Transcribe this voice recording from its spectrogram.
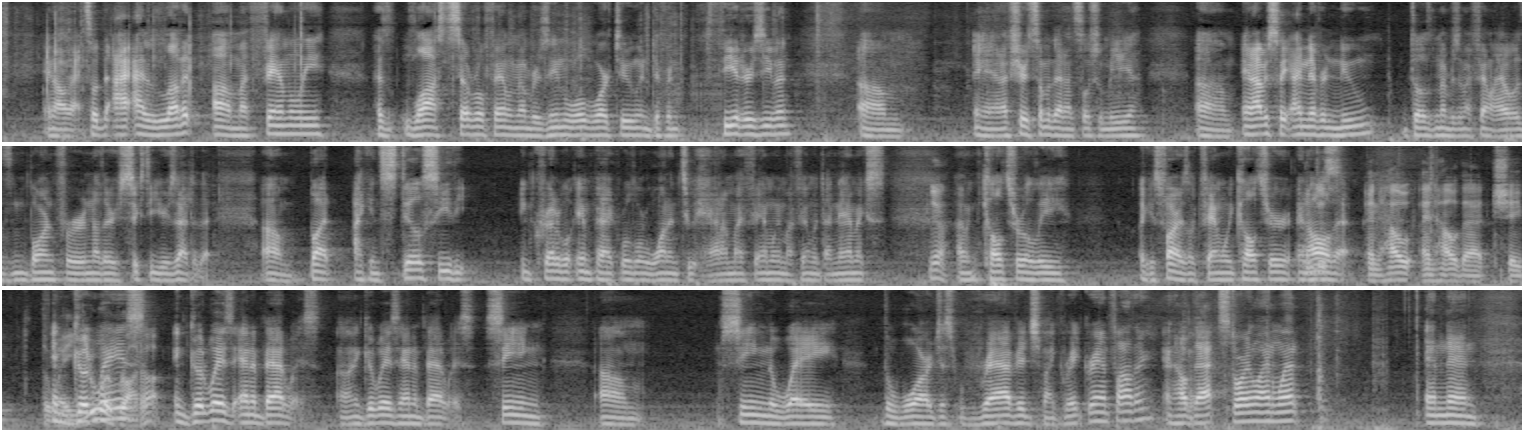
and all that. So th- I, I love it. Um, my family has lost several family members in World War II in different theaters even. Um, and I've shared some of that on social media. Um, and obviously, I never knew those members of my family. I wasn't born for another 60 years after that. Um, but I can still see the incredible impact World War One and Two had on my family, my family dynamics. yeah. I mean, culturally, like as far as like family culture and, all just- that. and how and how that shaped the way good you were brought up. in good ways and in bad ways. Uh, in good ways and in bad ways. Seeing, um, seeing the way the war just ravaged my great grandfather and how that storyline went, and then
